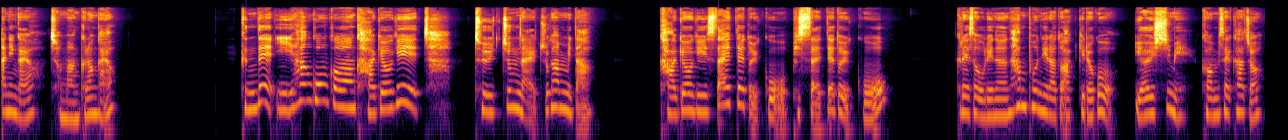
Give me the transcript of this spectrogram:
아닌가요? 저만 그런가요? 근데 이 항공권 가격이 참 들쭉날쭉합니다. 가격이 쌀 때도 있고 비쌀 때도 있고 그래서 우리는 한 푼이라도 아끼려고 열심히 검색하죠.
